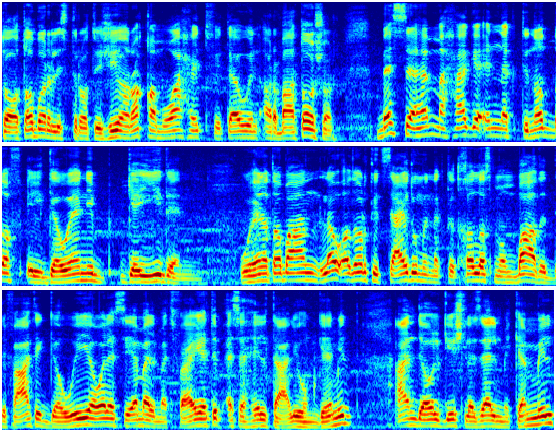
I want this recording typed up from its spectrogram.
تعتبر الاستراتيجية رقم واحد في تاون 14 بس أهم حاجة إنك تنظف الجوانب جيدا. وهنا طبعا لو قدرت تساعدهم إنك تتخلص من بعض الدفاعات الجوية ولا سيما المدفعية تبقى سهلت عليهم جامد. عندي اهو الجيش لازال مكمل.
